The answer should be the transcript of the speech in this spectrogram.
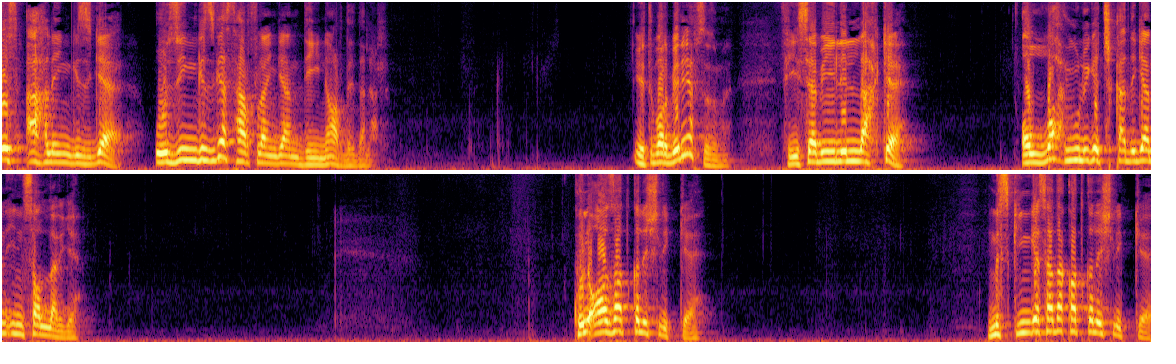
o'z ahlingizga o'zingizga sarflangan dinor dedilar e'tibor beryapsizmi fi sabilillahga Alloh yo'liga chiqadigan insonlarga qul ozod qilishlikka miskinga sadaqat qilishlikka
